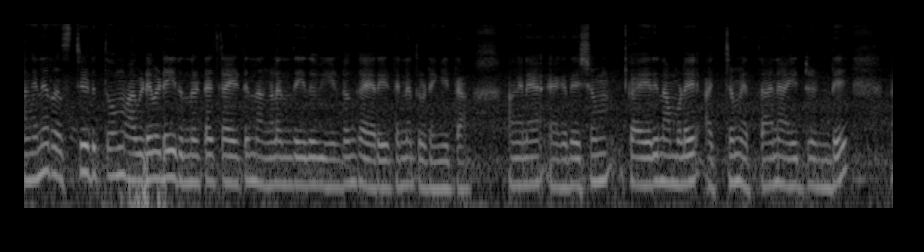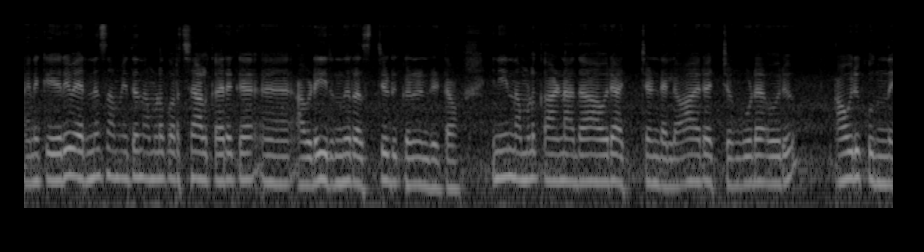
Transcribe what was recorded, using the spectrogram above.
അങ്ങനെ റെസ്റ്റ് എടുത്തും അവിടെ ഇവിടെ ഇരുന്നിട്ടൊക്കെ ആയിട്ട് ഞങ്ങൾ എന്ത് ചെയ്തു? വീണ്ടും കയറിയിട്ട് തന്നെ തുടങ്ങിയിട്ടാണ് അങ്ങനെ ഏകദേശം കയറി നമ്മൾ അറ്റം എത്താനായിട്ടുണ്ട്. അങ്ങനെ കയറി വരുന്ന സമയത്ത് നമ്മൾ കുറച്ച് ആൾക്കാരൊക്കെ അവിടെ ഇരുന്ന് റെസ്റ്റ് എടുക്കുന്നുണ്ട് കേട്ടോ ഇനി നമ്മൾ കാണാതെ ആ ഒരു അറ്റം ഉണ്ടല്ലോ. ആ ഒരു അറ്റം കൂടെ ഒരു ആ ഒരു കുന്ന്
